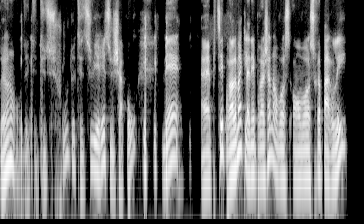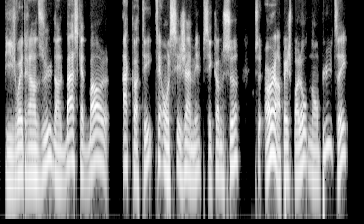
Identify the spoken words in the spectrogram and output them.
là. Non, t'es- t'es-tu fou, t'es-tu viré sur le chapeau? Mais, euh, puis tu sais, probablement que l'année prochaine, on va, on va se reparler, puis je vais être rendu dans le basketball à côté. Tu sais, on ne le sait jamais, c'est comme ça. Un n'empêche pas l'autre non plus, tu sais.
